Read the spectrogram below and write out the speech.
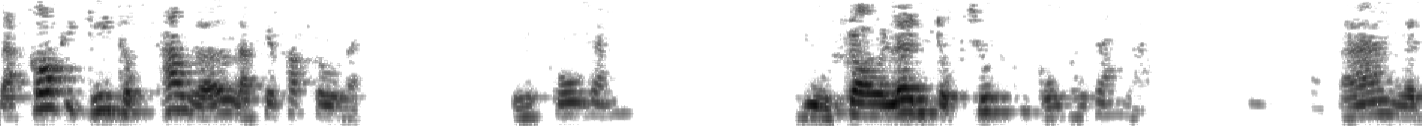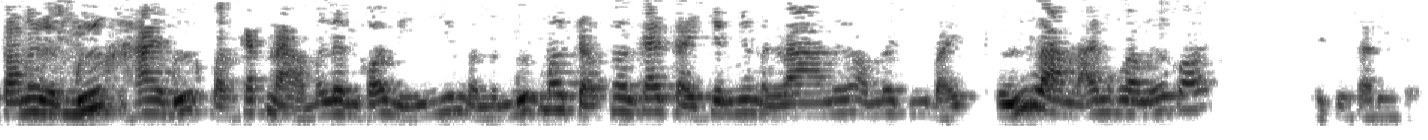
đã có cái kỹ thuật tháo gỡ là cái pháp tu này. Thì cố gắng. Dù trồi lên trục xuống cũng phải ráng làm. À, người ta nói là bước hai bước bằng cách nào mới lên khỏi miệng. Giếng mà mình bước mới trật hơn cái tay chân như mình la nữa ông nói chỉ vậy thử làm lại một lần nữa coi. Thì chúng ta đi được.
